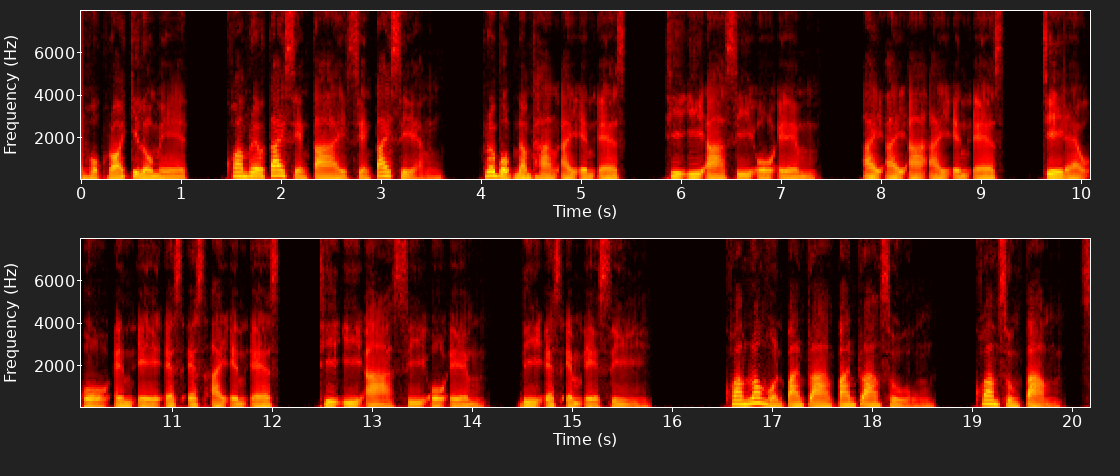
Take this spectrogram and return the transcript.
1,600 กิโลเมตร ความเร็วใต้เสียงใต้ เสียงใต้เสียง ระบบนำทาง INS TERCOM IIRINS GLONASSINS TERCOM DSMAC ความล่องหนปานกลางปานกลางสูง ความสูงต่ำ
